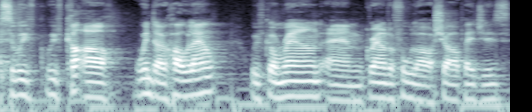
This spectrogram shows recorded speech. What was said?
So we've, we've cut our window hole out, we've gone round and ground off all our sharp edges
